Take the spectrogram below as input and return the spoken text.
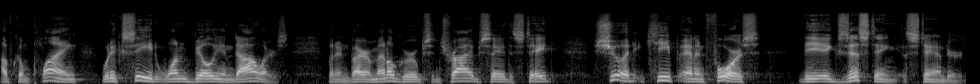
of complying would exceed $1 billion. But environmental groups and tribes say the state should keep and enforce the existing standard.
